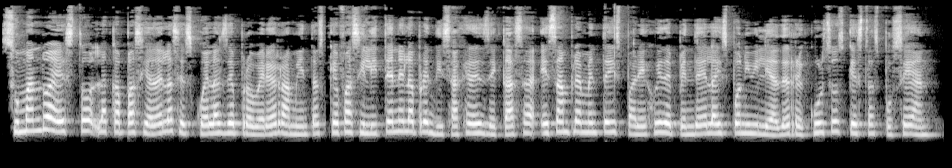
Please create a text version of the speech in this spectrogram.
Sumando a esto, la capacidad de las escuelas de proveer herramientas que faciliten el aprendizaje desde casa es ampliamente disparejo y depende de la disponibilidad de recursos que éstas posean,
